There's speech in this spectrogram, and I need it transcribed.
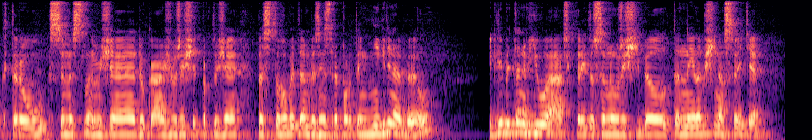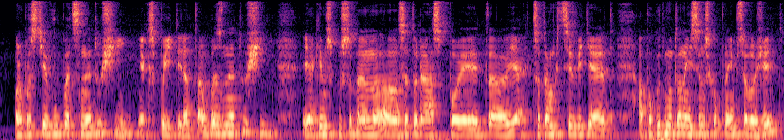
kterou si myslím, že dokážu řešit, protože bez toho by ten business reporting nikdy nebyl. I kdyby ten vývojář, který to se mnou řeší, byl ten nejlepší na světě, On prostě vůbec netuší, jak spojit ty data, vůbec netuší, jakým způsobem eh, se to dá spojit, eh, jak, co tam chci vidět a pokud mu to nejsem schopný přeložit,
